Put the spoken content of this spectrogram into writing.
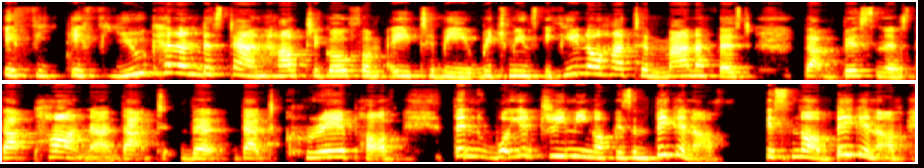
if if you can understand how to go from A to B, which means if you know how to manifest that business, that partner, that that that career path, then what you're dreaming of isn't big enough. It's not big enough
